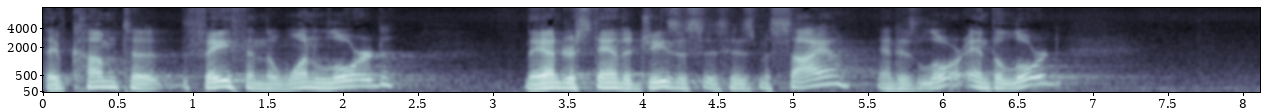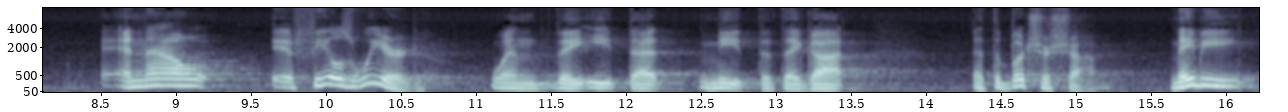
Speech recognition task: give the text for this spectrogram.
they've come to faith in the one Lord. They understand that Jesus is his Messiah and his Lord and the Lord. And now it feels weird when they eat that meat that they got at the butcher shop. Maybe,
